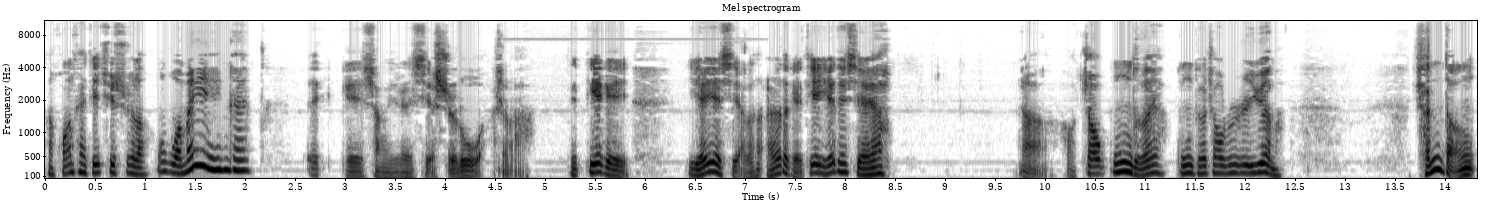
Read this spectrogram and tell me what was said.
那皇太极去世了，我们也应该，呃，给上一任写实录啊，是吧？你爹给爷爷写了，儿子给爹也得写呀，啊，好招功德呀，功德昭日日月嘛。臣等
